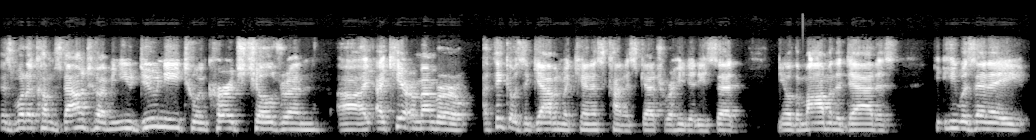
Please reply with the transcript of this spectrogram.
Is what it comes down to. I mean, you do need to encourage children. Uh, I, I, can't remember. I think it was a Gavin McInnes kind of sketch where he did. He said, you know, the mom and the dad is. He, he was in a.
